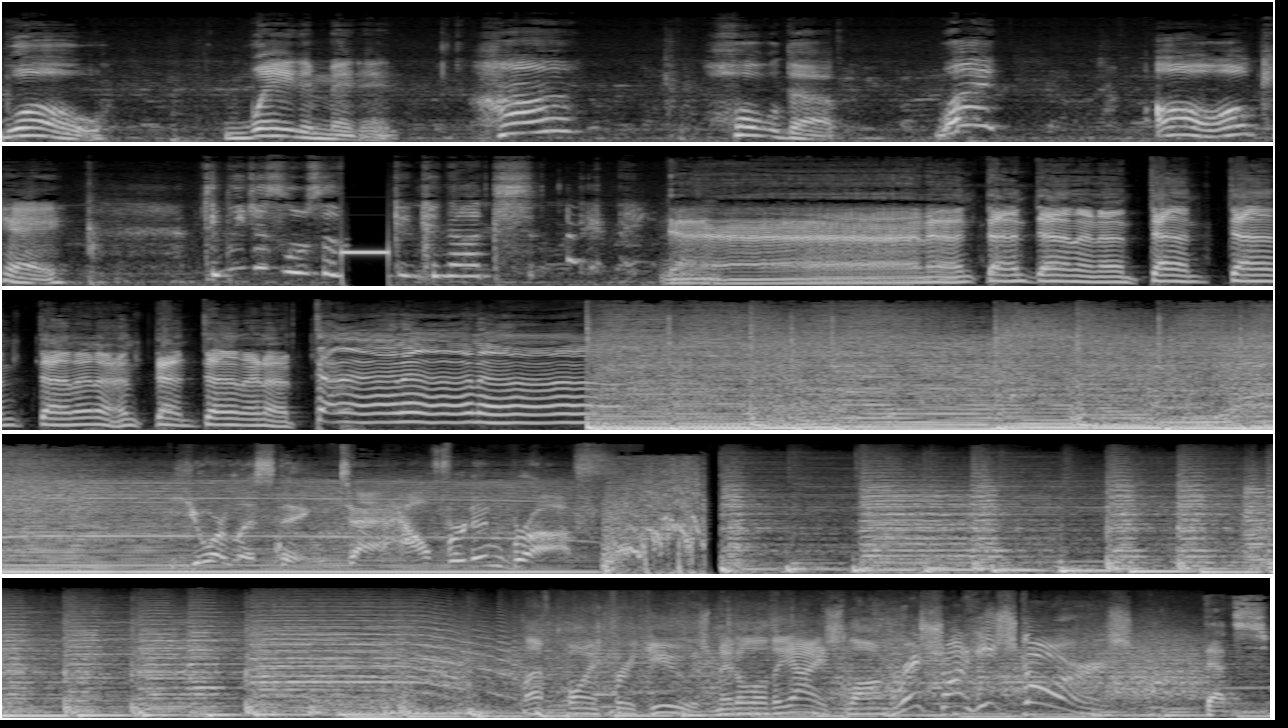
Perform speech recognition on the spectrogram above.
Whoa, wait a minute. Huh? Hold up. What? Oh, okay. Did we just lose the fucking Canucks? You're listening to Halford and Brough. Left point for Hughes, middle of the ice, long wrist shot, he scores! That's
